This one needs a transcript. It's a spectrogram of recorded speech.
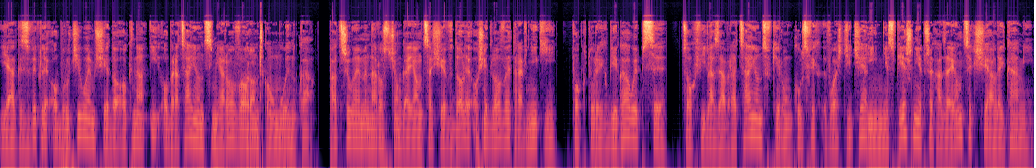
Jak zwykle obróciłem się do okna i obracając miarowo rączką młynka, patrzyłem na rozciągające się w dole osiedlowe trawniki, po których biegały psy, co chwila zawracając w kierunku swych właścicieli niespiesznie przechadzających się alejkami.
